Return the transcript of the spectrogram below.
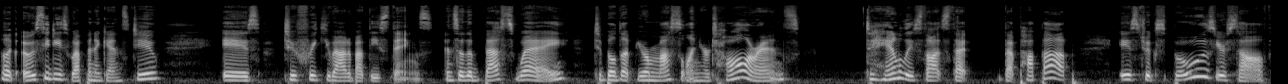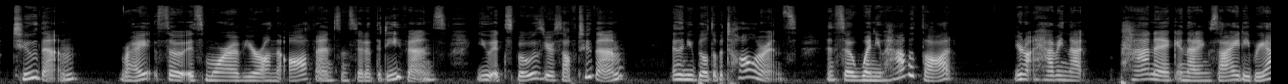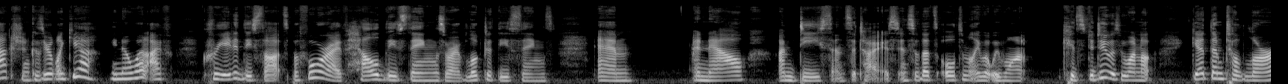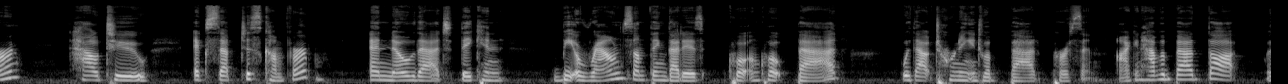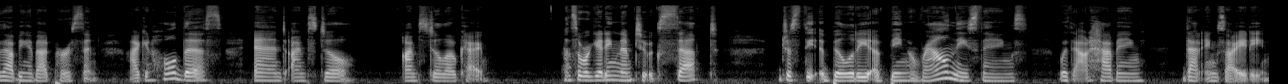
look, OCD's weapon against you is to freak you out about these things. And so the best way to build up your muscle and your tolerance to handle these thoughts that, that pop up is to expose yourself to them, right? So it's more of you're on the offense instead of the defense. You expose yourself to them and then you build up a tolerance. And so when you have a thought, you're not having that panic and that anxiety reaction because you're like, yeah, you know what? I've created these thoughts before. I've held these things or I've looked at these things and and now I'm desensitized. And so that's ultimately what we want kids to do is we want to get them to learn how to accept discomfort and know that they can be around something that is quote unquote bad without turning into a bad person. I can have a bad thought without being a bad person. I can hold this and I'm still, I'm still okay. And so we're getting them to accept just the ability of being around these things without having that anxiety.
